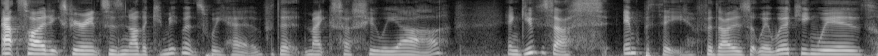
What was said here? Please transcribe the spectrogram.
outside experiences and other commitments we have that makes us who we are and gives us empathy for those that we're working with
